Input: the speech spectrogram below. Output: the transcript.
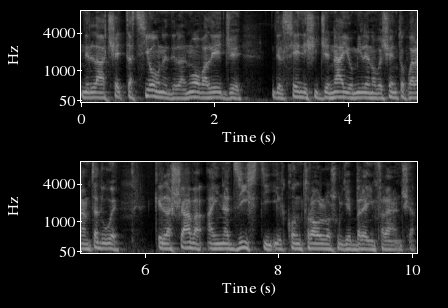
nell'accettazione della nuova legge del 16 gennaio 1942 che lasciava ai nazisti il controllo sugli ebrei in Francia.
